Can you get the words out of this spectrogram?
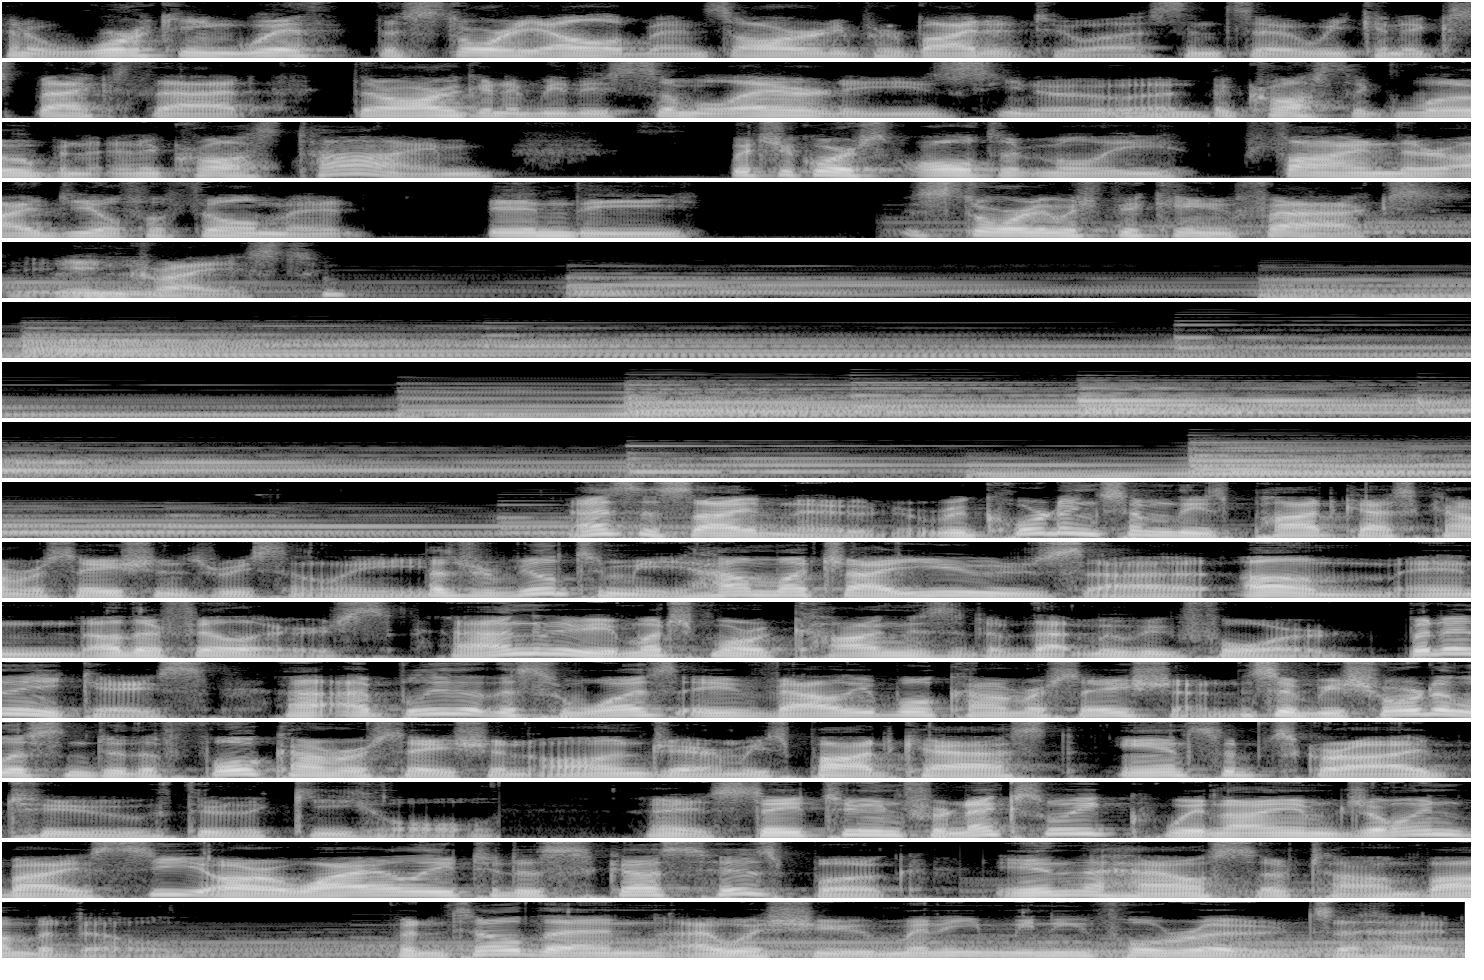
kind of working with the story elements already provided to us, and so we can expect that there are going to be these similarities, you know, mm-hmm. across the globe and, and across time, which, of course, ultimately find their ideal fulfillment in the story which became fact mm-hmm. in Christ. As a side note, recording some of these podcast conversations recently has revealed to me how much I use uh, um and other fillers. I'm going to be much more cognizant of that moving forward. But in any case, uh, I believe that this was a valuable conversation, so be sure to listen to the full conversation on Jeremy's podcast and subscribe to Through the Keyhole. Hey, stay tuned for next week when I am joined by C.R. Wiley to discuss his book, In the House of Tom Bombadil. But until then, I wish you many meaningful roads ahead.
